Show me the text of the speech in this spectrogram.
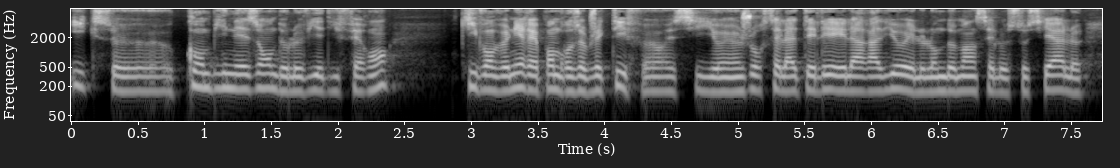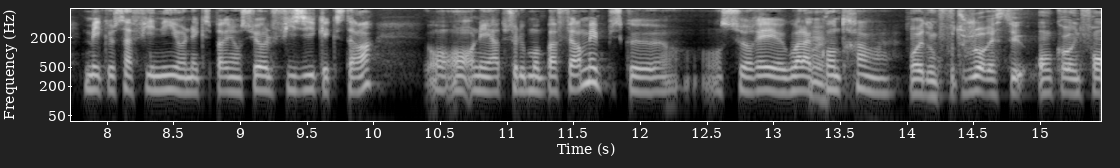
X combinaisons de leviers différents qui vont venir répondre aux objectifs. Si un jour c'est la télé et la radio et le lendemain c'est le social, mais que ça finit en expérientiel, physique, etc., on n'est absolument pas fermé puisque on serait voilà contraint. Ouais, donc faut toujours rester encore une fois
